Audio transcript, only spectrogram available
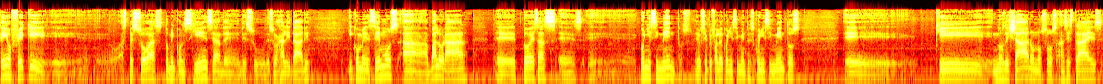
tenho fé que eh, as pessoas tomem consciência de, de, su, de sua realidade e comecemos a valorar eh, todas essas eh, eh, conhecimentos. Eu sempre falo de conhecimento, esses conhecimentos eh, que nos deixaram nossos ancestrais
